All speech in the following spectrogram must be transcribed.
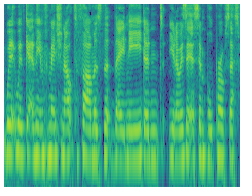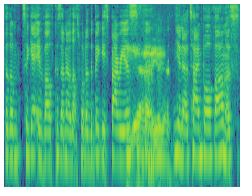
with, with getting the information out to farmers that they need, and you know, is it a simple process for them to get involved? Because I know that's one of the biggest barriers yeah, for yeah, yeah. you know time poor farmers.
